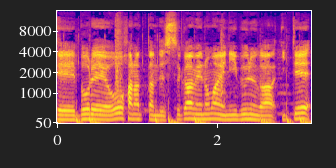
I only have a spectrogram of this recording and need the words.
えー、ボレーを放ったんですが目の前にブヌがいて、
